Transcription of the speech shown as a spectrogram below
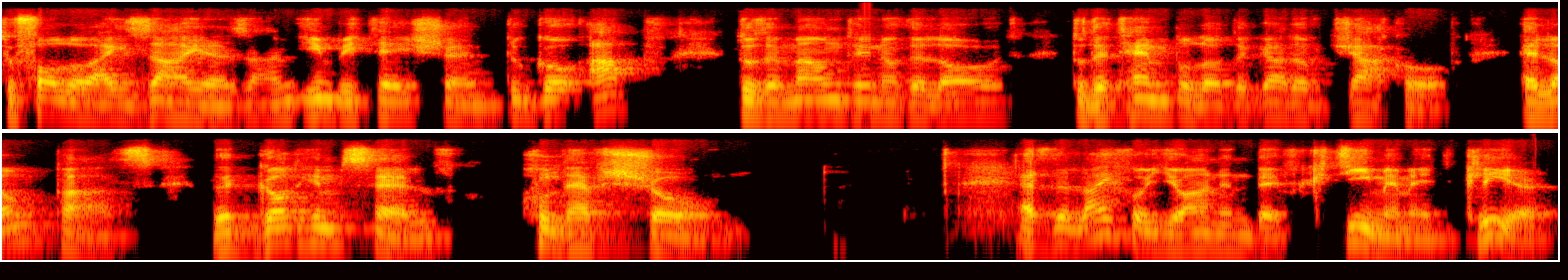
to follow Isaiah's invitation to go up to the mountain of the Lord, to the temple of the God of Jacob, along paths that God Himself could have shown. As the life of Johann de Eftime made clear,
